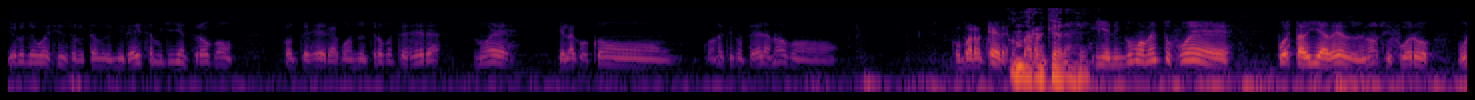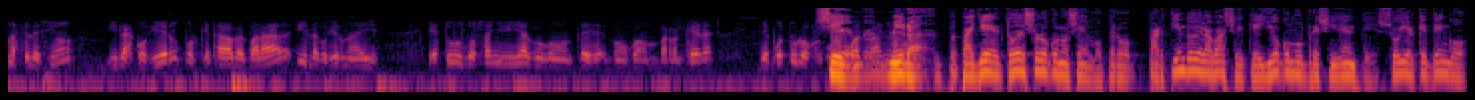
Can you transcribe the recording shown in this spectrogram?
yo lo debo decir sobre todo, mira, esa muchacha entró con, con Tejera. Cuando entró con Tejera, no es que la con, con este con Tejera, no, con con Barranquera. Con Barranquera, sí. Y en ningún momento fue puesta vía dedo, ¿no? Si fueron una selección y la escogieron porque estaba preparada y la cogieron a ella. Estuvo dos años y algo con, con Juan Barranquera. Después tuvo Sí, mira, Payé, todo eso lo conocemos, pero partiendo de la base que yo como presidente soy el que tengo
